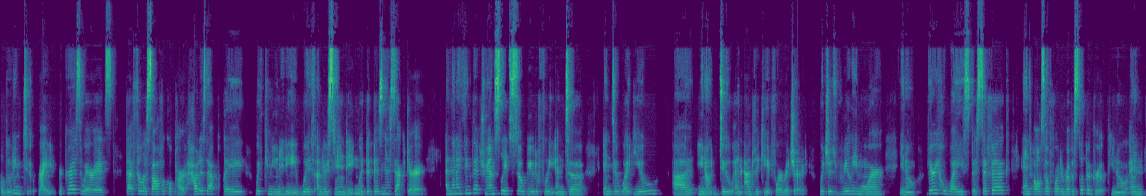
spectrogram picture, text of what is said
alluding to, right, for Chris, where it's that philosophical part. How does that play with community, with understanding, with the business sector? And then i think that translates so beautifully into into what you uh, you know do and advocate for richard which is really more you know very hawaii specific and also for the Rubber Slipper group you know and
